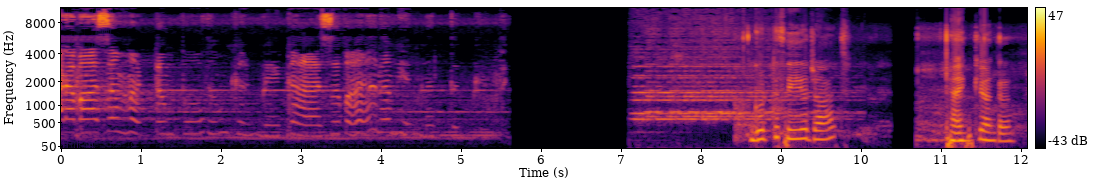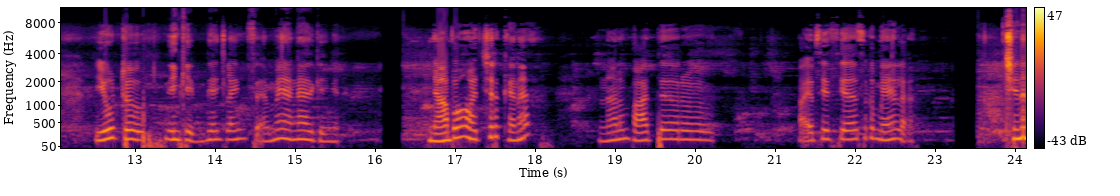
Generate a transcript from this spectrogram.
அடபாசம் மட்டும் போதும் கண்ணே காசு பானம் என்னத்துக்கு. Good to see you George thank you uncle you too நீங்கள் இந்த ஏஜ்லையும் செம்மையாங்க இருக்கீங்க. ஞாபகம் வச்சிருக்கேனே. என்னாலும் பார்த்து ஒரு ஃபைவ் சிக்ஸ் இயர்ஸுக்கு மேலே. சின்ன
